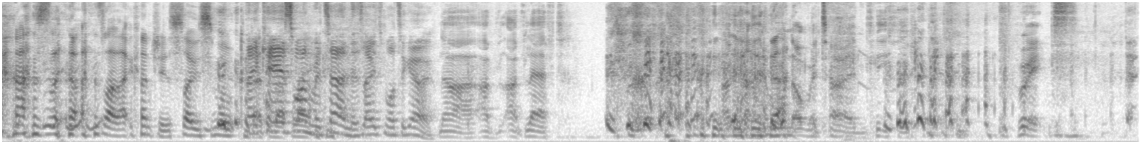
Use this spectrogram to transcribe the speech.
I was like, I was like, that country is so small. Hey, compared to that KS1 plane. return. There's loads more to go. No, I've I've left. I, I will not return. Pricks.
